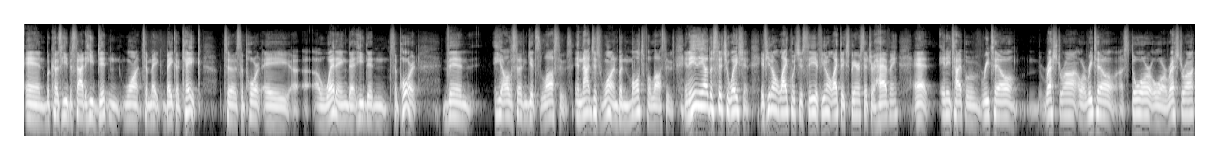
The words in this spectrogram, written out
And because he decided he didn't want to make bake a cake to support a, a, a wedding that he didn't support, then he all of a sudden gets lawsuits. And not just one but multiple lawsuits. In any other situation if you don't like what you see if you don't like the experience that you're having at any type of retail restaurant or retail uh, store or restaurant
